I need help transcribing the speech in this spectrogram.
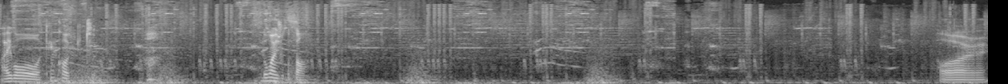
아이고 탱커 투 헉! 너무 많이 죽었다. 헐.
